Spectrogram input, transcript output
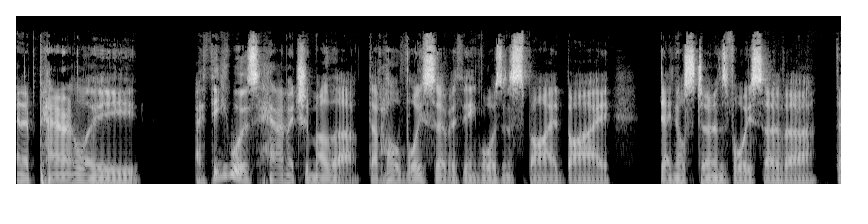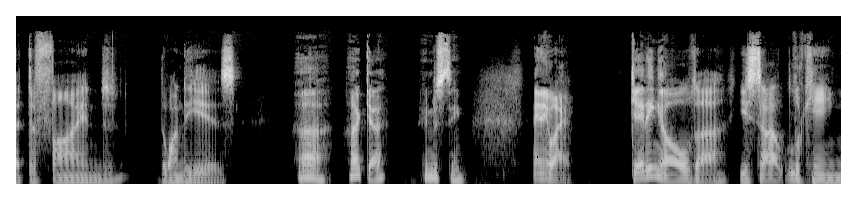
And apparently, I think it was How I Met Your Mother, that whole voiceover thing was inspired by Daniel Stern's voiceover that defined the Wonder Years. Ah, okay, interesting. Anyway, getting older, you start looking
